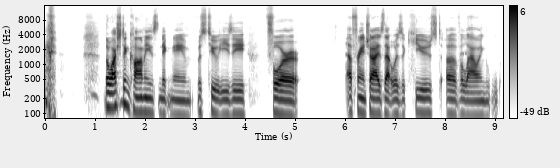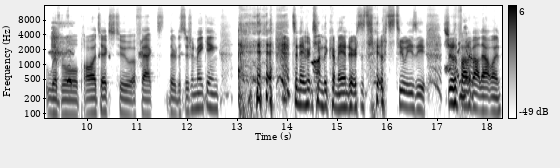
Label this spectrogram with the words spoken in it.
the Washington Commies nickname was too easy for a franchise that was accused of allowing liberal politics to affect their decision making to name your team the commanders it's, it's too easy uh, should have thought you know, about that one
